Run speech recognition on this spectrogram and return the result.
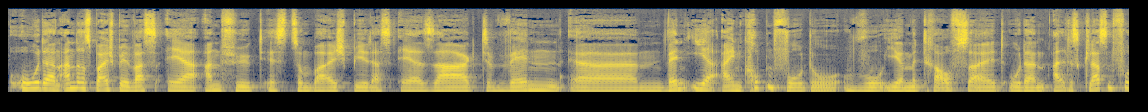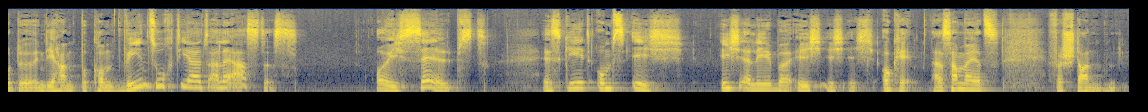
Oder ein anderes Beispiel, was er anfügt, ist zum Beispiel, dass er sagt, wenn, äh, wenn ihr ein Gruppenfoto, wo ihr mit drauf seid, oder ein altes Klassenfoto in die Hand bekommt, wen sucht ihr als allererstes? Euch selbst. Es geht ums Ich. Ich erlebe, ich, ich, ich. Okay, das haben wir jetzt verstanden.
